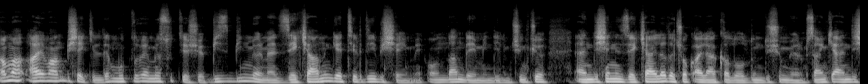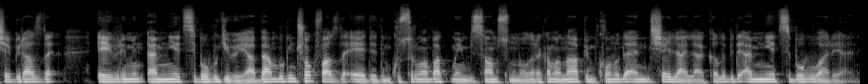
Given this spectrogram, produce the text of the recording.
Ama hayvan bir şekilde mutlu ve mesut yaşıyor. Biz bilmiyorum yani zekanın getirdiği bir şey mi? Ondan da emin değilim. Çünkü endişenin zekayla da çok alakalı olduğunu düşünmüyorum. Sanki endişe biraz da evrimin emniyet sibobu gibi. Ya ben bugün çok fazla e dedim kusuruma bakmayın bir Samsunlu olarak ama ne yapayım konuda endişeyle alakalı bir de emniyet sibobu var yani.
